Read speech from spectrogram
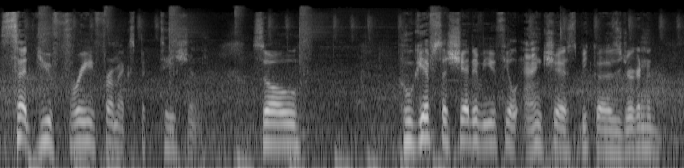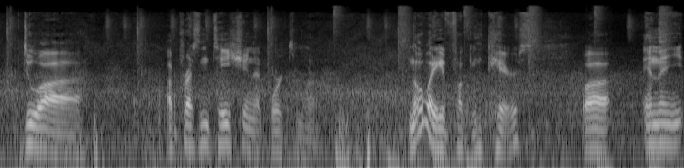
set you free from expectation. So who gives a shit if you feel anxious because you're gonna do a a presentation at work tomorrow? Nobody fucking cares. Uh, and then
